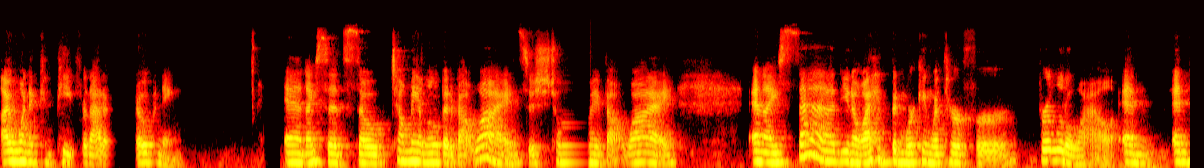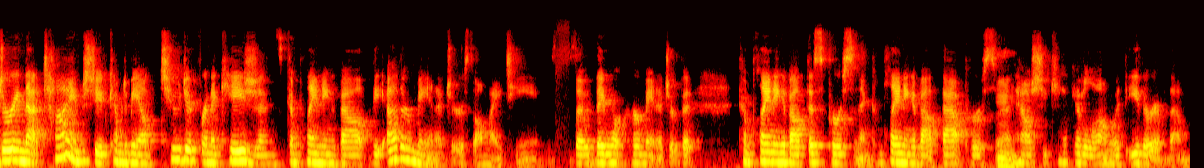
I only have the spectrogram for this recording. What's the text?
i want to compete for that opening. And i said so tell me a little bit about why. And so she told me about why. And i said you know i had been working with her for for a little while and and during that time she had come to me on two different occasions complaining about the other managers on my team so they weren't her manager but complaining about this person and complaining about that person mm. and how she can't get along with either of them.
